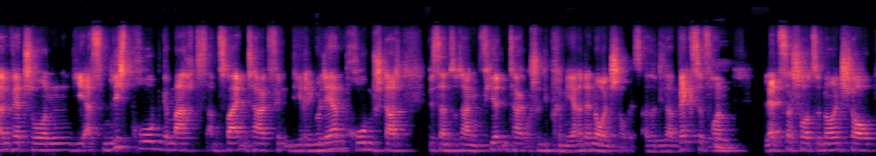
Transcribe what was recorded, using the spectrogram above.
Dann wird schon die ersten Lichtproben gemacht. Am zweiten Tag finden die regulären Proben statt, bis dann sozusagen am vierten Tag auch schon die Premiere der neuen Show ist. Also dieser Wechsel von mhm. letzter Show zur neuen Show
